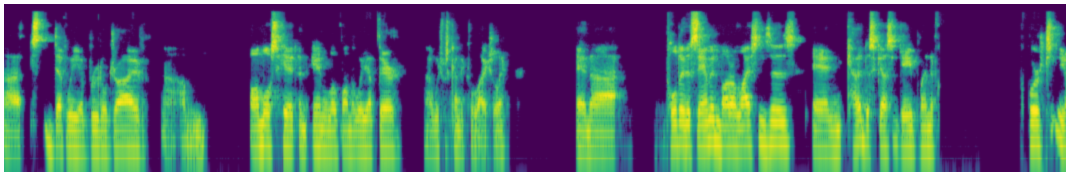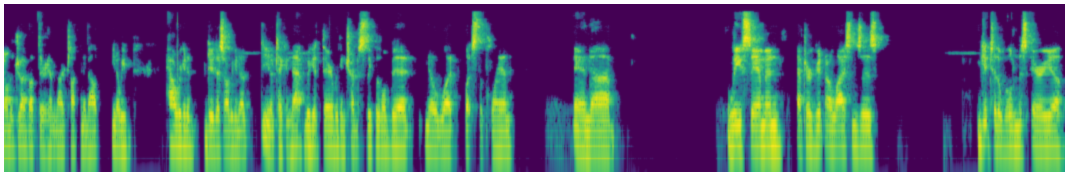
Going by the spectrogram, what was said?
Uh, it's definitely a brutal drive. Um, almost hit an antelope on the way up there, uh, which was kind of cool actually. And uh, pulled in a salmon, bought our licenses, and kind of discussed game plan. Course, you know, the drive up there, him and I are talking about, you know, we, how are we going to do this? Are we going to, you know, take a nap we get there? We can try to sleep a little bit. You know, what, what's the plan? And, uh, leave salmon after getting our licenses, get to the wilderness area,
